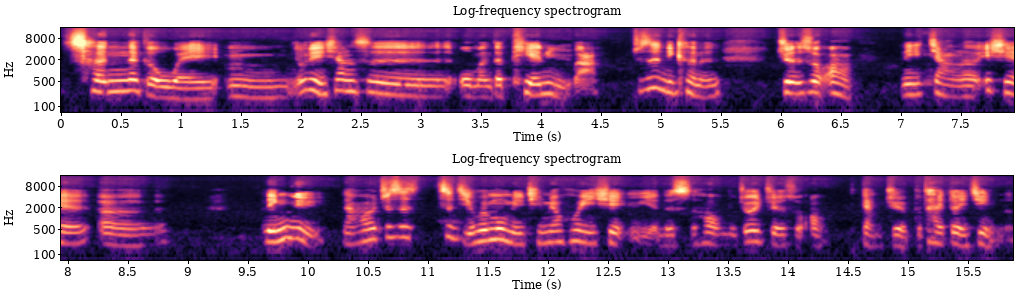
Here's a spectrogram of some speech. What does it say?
称那个为嗯，有点像是我们的偏语吧，就是你可能觉得说哦，你讲了一些呃灵语，然后就是自己会莫名其妙会一些语言的时候，你就会觉得说哦，感觉不太对劲了。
